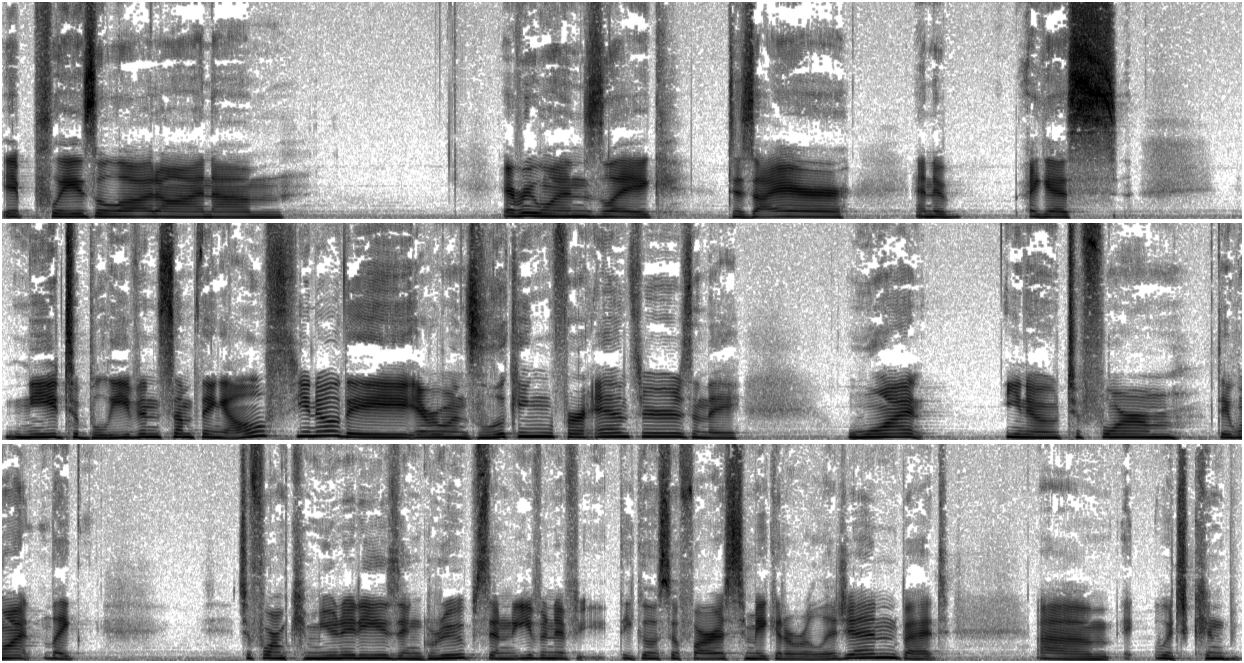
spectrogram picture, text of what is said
It plays a lot on um, everyone's like desire and a, I guess need to believe in something else. You know, they everyone's looking for answers and they want, you know, to form. They want like to form communities and groups, and even if they go so far as to make it a religion, but um, which can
